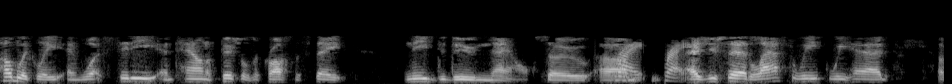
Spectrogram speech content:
publicly and what city and town officials across the state need to do now. So, um, right, right. As you said, last week we had a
